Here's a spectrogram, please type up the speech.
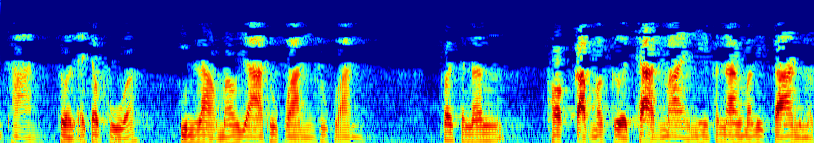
ำทาน ส่วนไอ้เจ้าผัว กินเหล้าเมายาทุกวันทุกวัน เพราะฉะนั้นพอกลับมาเกิดชาติใหม่นี่พระนางมาริกาเนี่ยมา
